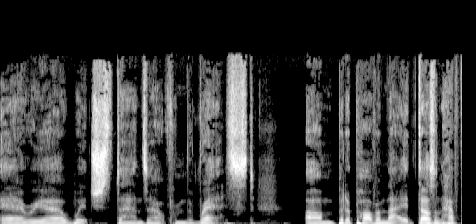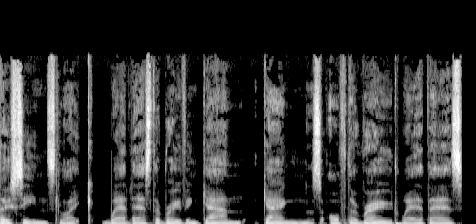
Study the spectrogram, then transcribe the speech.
area which stands out from the rest. Um, but apart from that, it doesn't have those scenes like where there's the roving gang, gangs of the road, where there's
